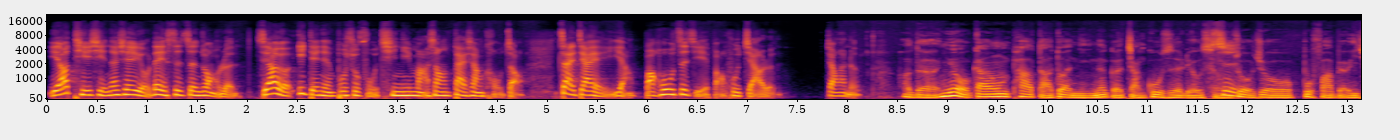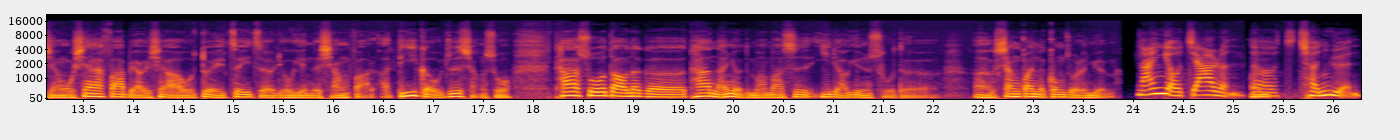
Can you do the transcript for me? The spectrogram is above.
也要提醒那些有类似症状的人，只要有一点点不舒服，请你马上戴上口罩。在家也一样，保护自己，也保护家人。讲完了。好的，因为我刚刚怕打断你那个讲故事的流程，所以我就不发表意见。我现在发表一下我对这一则留言的想法了。第一个，我就是想说，她说到那个她男友的妈妈是医疗院所的呃相关的工作人员嘛，男友家人的成员，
